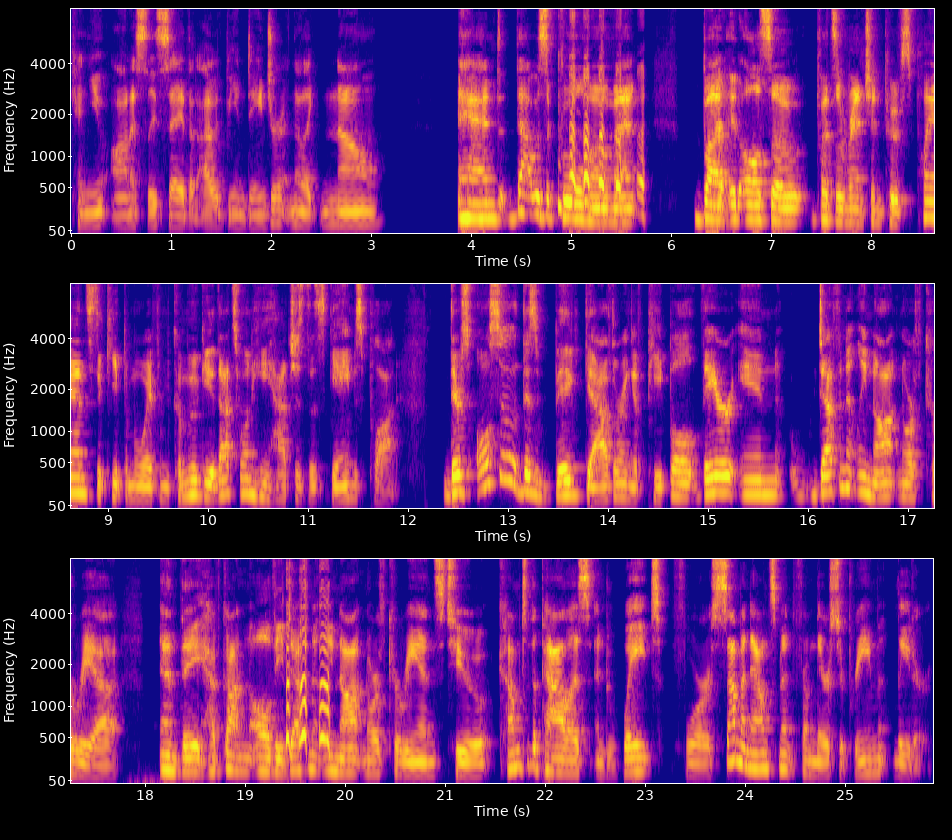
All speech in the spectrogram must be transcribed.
Can you honestly say that I would be in danger? And they're like, No. And that was a cool moment. But it also puts a wrench in Poof's plans to keep him away from Komugi. That's when he hatches this games plot. There's also this big gathering of people. They're in definitely not North Korea, and they have gotten all the definitely not North Koreans to come to the palace and wait for some announcement from their supreme leader.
